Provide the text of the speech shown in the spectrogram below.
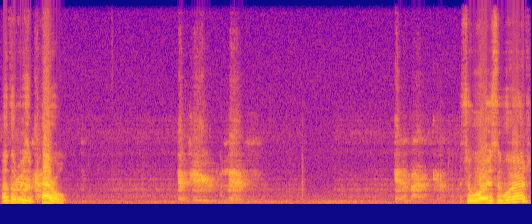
I thought it was a peril. If you live in America, So what is the word?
